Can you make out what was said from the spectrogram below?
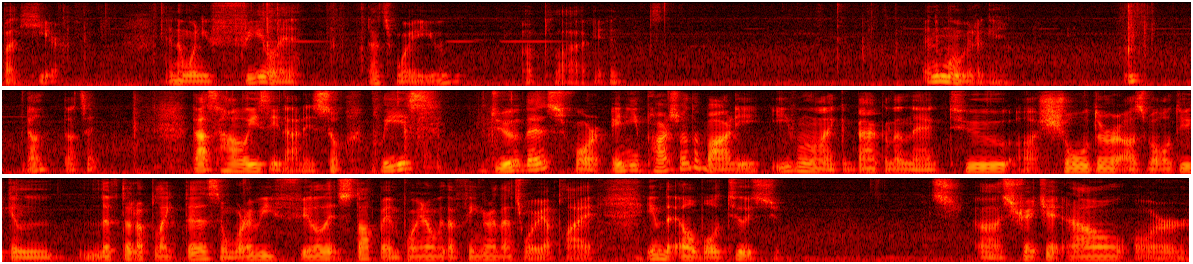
but here. And then when you feel it that's where you apply it and move it again? Hmm? done that's it? That's how easy that is. So please do this for any parts of the body even like back of the neck to uh, shoulder as well. You can lift it up like this and wherever you feel it stop and point out with a finger. That's where you apply it. Even the elbow too. Uh, stretch it out or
